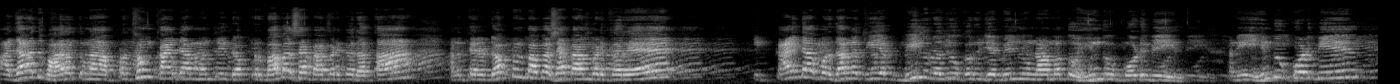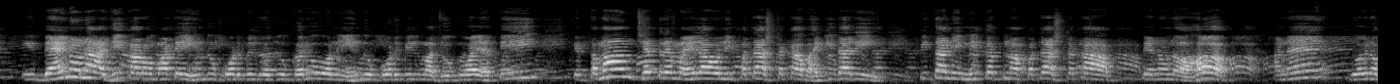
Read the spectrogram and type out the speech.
આઝાદ ભારતના પ્રથમ કાયદા મંત્રી ડોક્ટર બાબા સાહેબ આંબેડકર હતા. અને ત્યારે ડોક્ટર બાબા સાહેબ આંબેડકરે એ કાયદા પ્રધાનથી એક બિલ રજૂ કર્યું, જે બિલનું નામ હતું હિન્દુ કોડ બિલ. અને એ હિન્દુ કોડ બિલ એ બહેનોના અધિકારો માટે હિન્દુ કોડ બિલ રજૂ કર્યું અને હિન્દુ કોડ બિલમાં જોગવાઈ હતી કે તમામ ક્ષેત્રે મહિલાઓની પચાસ ટકા ભાગીદારી, પિતાની મિલકતના પચાસ ટકા બહેનોનો હક અને જો એનો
